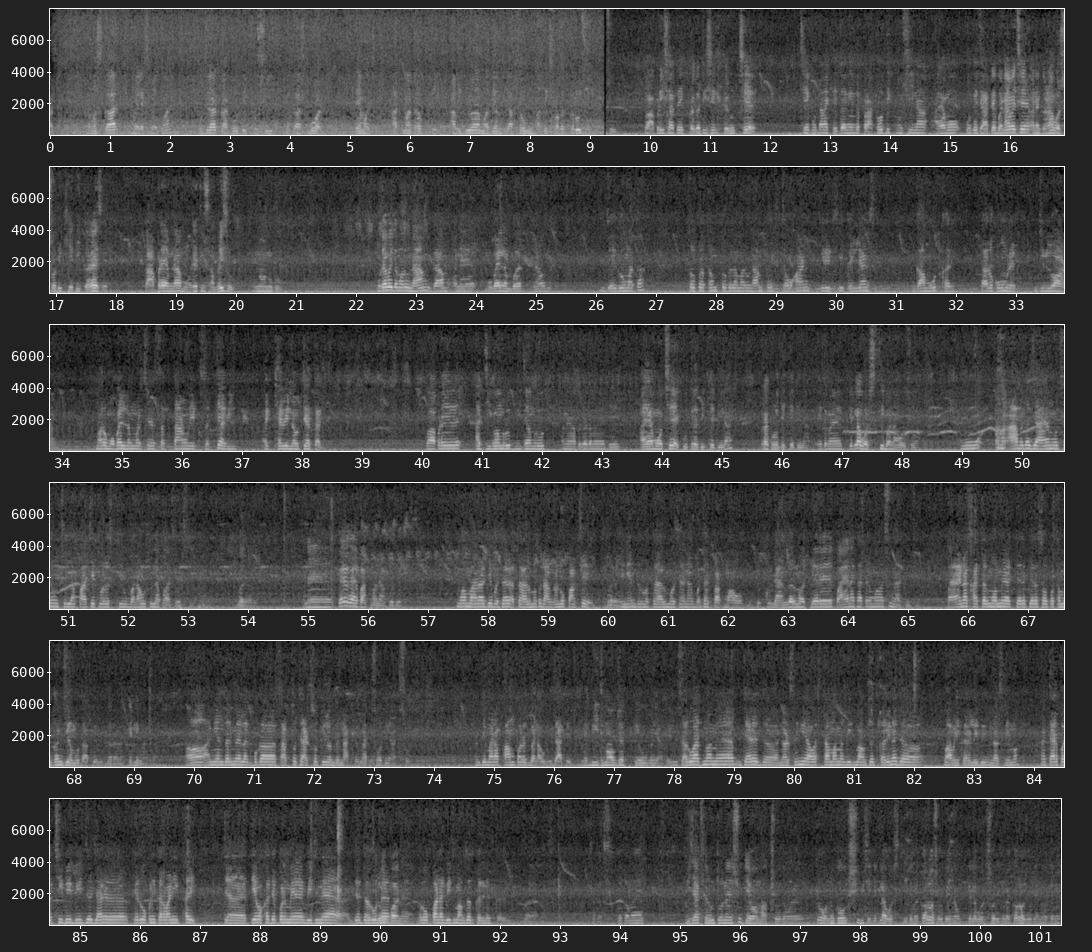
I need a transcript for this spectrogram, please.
નમસ્કાર હું એલેક્સ મેકવાન ગુજરાત પ્રાકૃતિક કૃષિ વિકાસ બોર્ડ તેમજ આત્મા તરફથી આ વિડીયોના માધ્યમથી આપ સૌનું હાર્દિક સ્વાગત કરું છું. તો આપણી સાથે એક પ્રગતિશીલ ખેડૂત છે જે પોતાના ખેતરની અંદર પ્રાકૃતિક કૃષિના આયામો પોતે જાતે બનાવે છે અને ઘણા વર્ષોથી ખેતી કરે છે. તો આપણે એમના મોઢેથી સાંભળીશું એમનો અનુભવ. મોટાભાઈ તમારું નામ ગામ અને મોબાઈલ નંબર જણાવજો. જય ગૌ માતા. સૌ પ્રથમ તો પહેલાં મારું નામ છે ચૌહાણ કિરીટસિંહ કલ્યાણસિંહ ગામ ઉટખરી તાલુકો ઉમરેઠ જિલ્લો આણંદ. મારો મોબાઈલ નંબર છે સત્તાણું એક સત્યાવીસ અઠ્યાવીસ નવ તેતાલીસ તો આપણે આ જીવામૃત બીજામૃત અને આ બધા તમે જે આયામો છે કુદરતી ખેતીના પ્રાકૃતિક ખેતીના એ તમે કેટલા વર્ષથી બનાવો છો? હું આ બધા જે આયામો છે હું છેલ્લા પાંચેક વર્ષથી હું બનાવું છું ને પાંચ વર્ષથી. બરાબર. અને કયા કયા પાકમાં નાખો છો? હું આ મારા જે બધા અત્યારે હાલમાં તો ડાંગરનો પાક છે. એની અંદર હું અત્યારે હાલમાં છે અને બધા જ પાકમાં આવો. ડાંગરમાં અત્યારે પાયાના ખાતરમાં શું નાખ્યું છે? પાયાના ખાતરમાં મેં અત્યારે પહેલાં સૌ પ્રથમ ગંજી અમૃત આપેલું. બરાબર. કેટલી માત્રા? આની અંદર મેં લગભગ સાતસોથી આઠસો કિલો અંદર નાખેલું. સાતસોથી આઠસો અને તે મારા ફાર્મ પર જ બનાવું છું જાતે જ. મેં બીજ માવજત કે એવું કંઈ આપેલું શરૂઆતમાં મેં જ્યારે નર્સરીની અવસ્થામાં મેં બીજ માવજત કરીને જ વાવણી કરેલી હતી નર્સરીમાં. અને ત્યાર પછી બી બીજ જ્યારે ફેર રોપણી કરવાની થઈ તે- વખતે પણ મેં બીજને જે ધરુને રોપાને. બીજ માવજત કરીને જ કરેલી સરસ. તો તમે બીજા ખેડૂતોને શું કહેવા માગશો? તમે કેવો અનુભવ શું છે? કેટલા વર્ષથી તમે કરો છો? તેનો કેટલા વર્ષોથી તમે કરો છો? તેનો તમે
